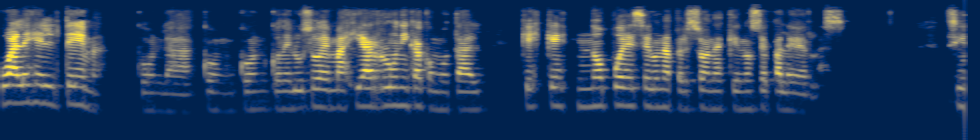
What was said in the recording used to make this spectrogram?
¿cuál es el tema con, la, con, con el uso de magia rúnica como tal? que es que no puede ser una persona que no sepa leerlas. Si,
